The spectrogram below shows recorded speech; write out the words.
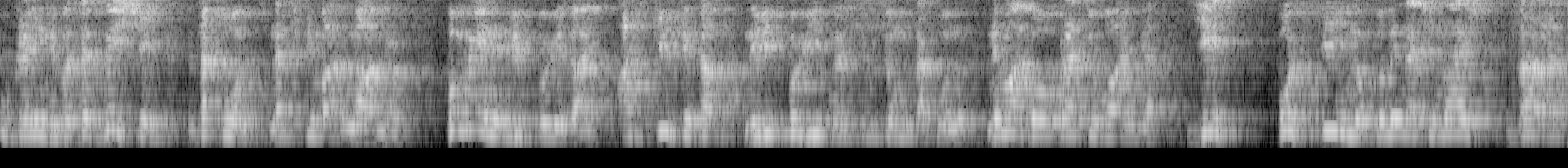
України, бо це вищий закон над всіма нами. Повинен відповідати. А скільки там невідповідності у цьому закону? Нема доопрацювання. Є Постійно, коли починаєш зараз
